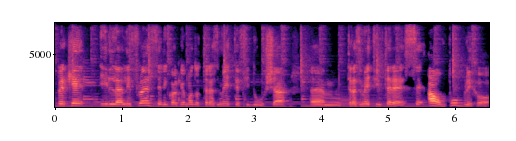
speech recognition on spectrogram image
perché il, l'influencer in qualche modo trasmette fiducia, ehm, trasmette interesse a un pubblico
